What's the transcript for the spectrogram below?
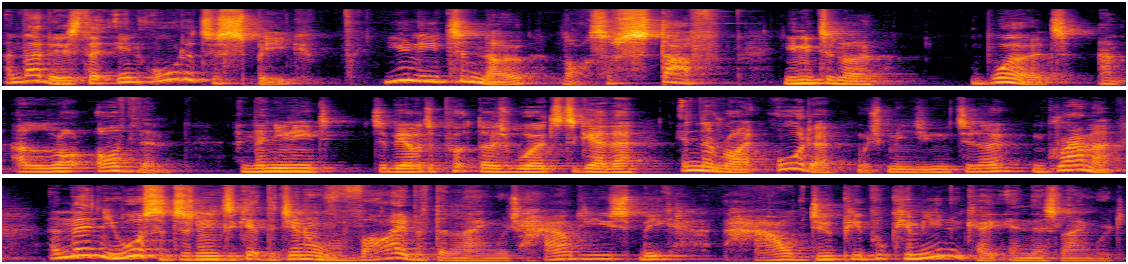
and that is that in order to speak, you need to know lots of stuff. You need to know words and a lot of them. And then you need to be able to put those words together in the right order, which means you need to know grammar. And then you also just need to get the general vibe of the language. How do you speak? How do people communicate in this language?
